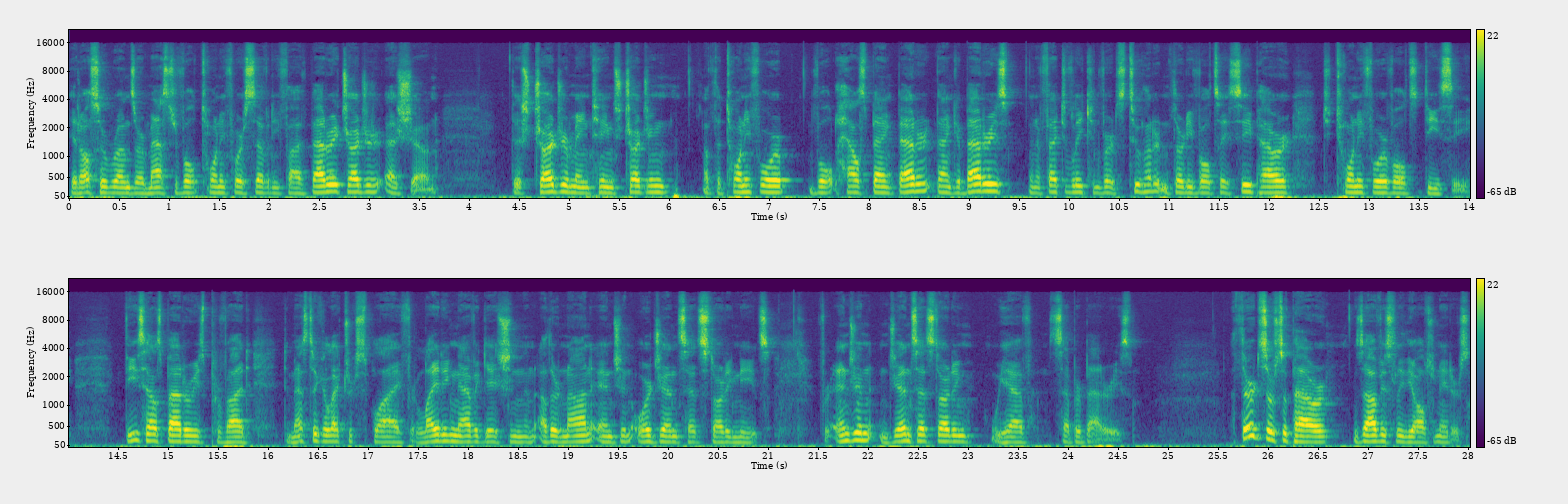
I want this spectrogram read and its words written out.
It also runs our Mastervolt 2475 battery charger as shown. This charger maintains charging of the 24 volt house bank, bank of batteries and effectively converts 230 volts AC power to 24 volts DC. These house batteries provide domestic electric supply for lighting, navigation, and other non engine or genset starting needs. For engine and genset starting, we have separate batteries. A third source of power is obviously the alternators.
